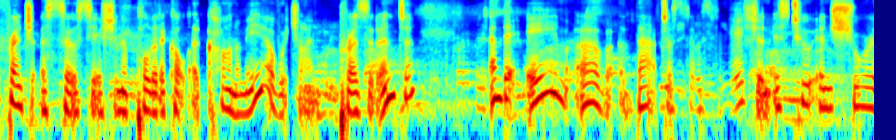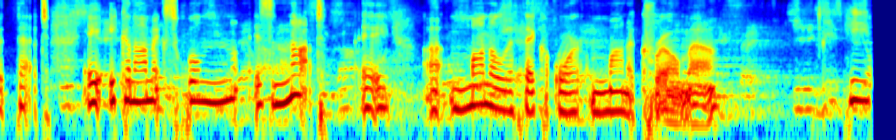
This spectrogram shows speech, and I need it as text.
French Association of Political Economy, of which I'm president. And the aim of that association is to ensure that economics is not a, a monolithic or monochrome. He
